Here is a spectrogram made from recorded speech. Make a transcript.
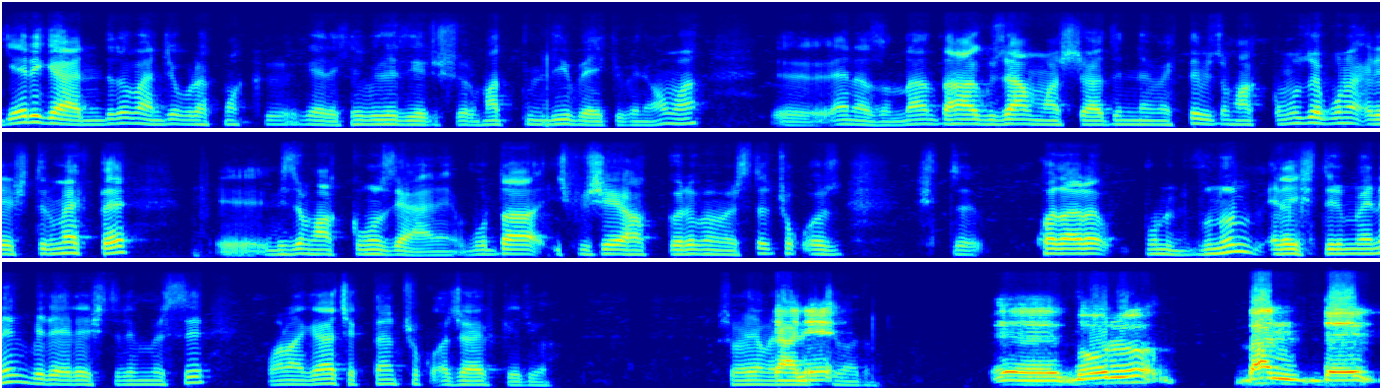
geri geldiğinde de bence bırakmak e, gerekebilir diye düşünüyorum. Haddim değil belki benim ama e, en azından daha güzel maçlar dinlemek de bizim hakkımız ve bunu eleştirmek de e, bizim hakkımız yani. Burada hiçbir şeye hak görememesi de çok öz işte bu kadar bunu, bunun eleştirmenin bile eleştirilmesi bana gerçekten çok acayip geliyor. Söylemeden Yani-. Ee, doğru. Ben de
